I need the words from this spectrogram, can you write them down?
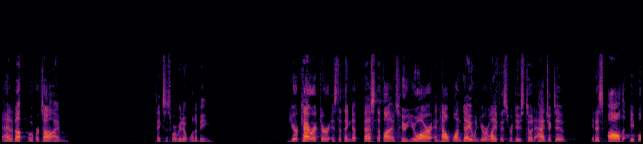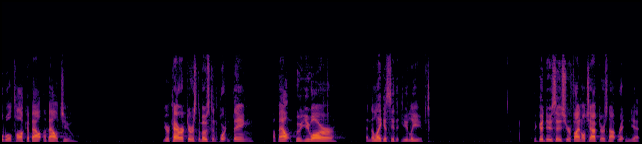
added up over time, takes us where we don't want to be. Your character is the thing that best defines who you are, and how one day when your life is reduced to an adjective, it is all that people will talk about about you. Your character is the most important thing about who you are and the legacy that you leave. The good news is your final chapter is not written yet.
